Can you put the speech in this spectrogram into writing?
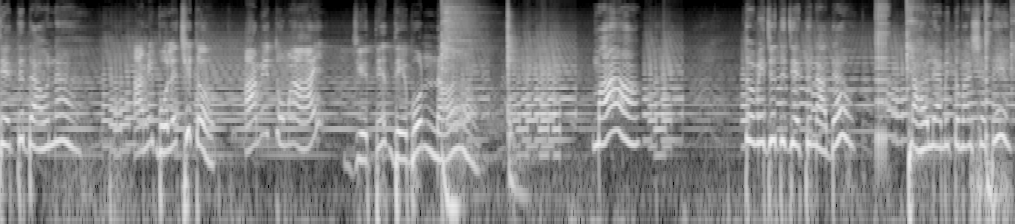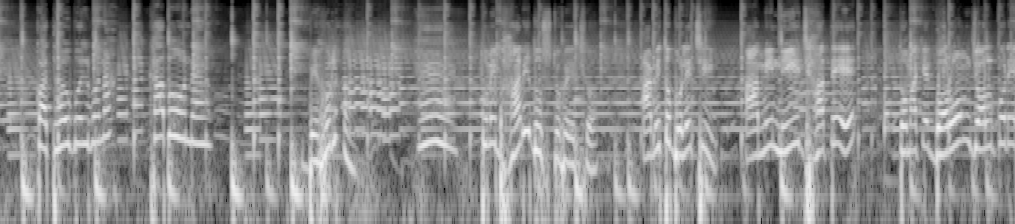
যেতে দাও না। আমি বলেছি তো আমি তোমায় যেতে দেব না। মা তুমি যদি যেতে না দাও তাহলে আমি তোমার সাথে কথাও বলব না খাব না। বেহুলা তুমি ভারী দুষ্ট হয়েছ। আমি তো বলেছি আমি নিজ হাতে তোমাকে গরম জল করে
